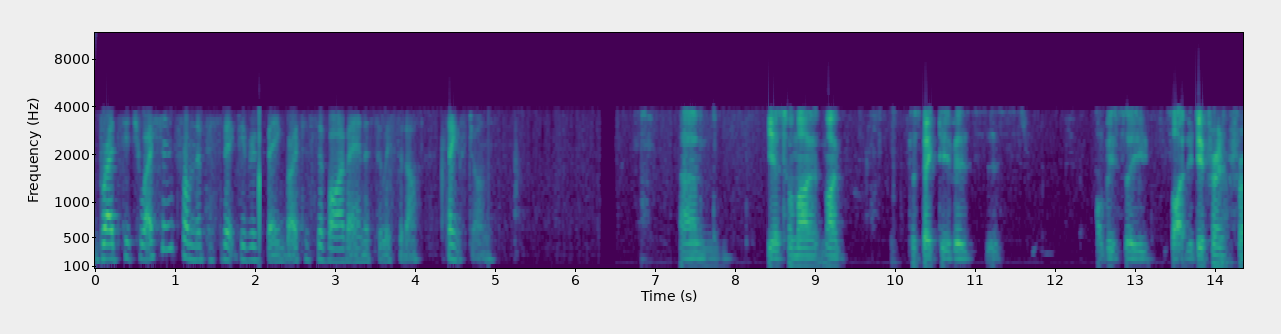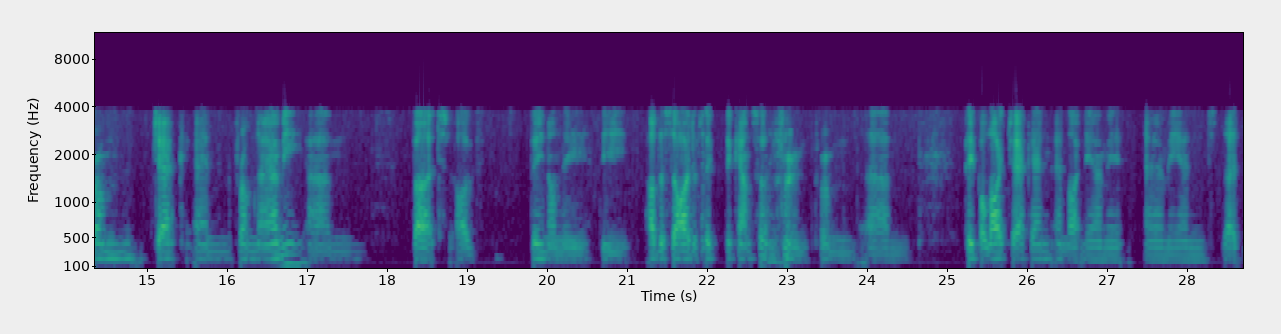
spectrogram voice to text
Brad's situation from the perspective of being both a survivor and a solicitor. Thanks, John. Um, yeah, so my my perspective is is obviously slightly different from Jack and from Naomi, um, but I've been on the the other side of the, the counselling room from um, people like Jack and, and like Naomi, Naomi, and that's,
